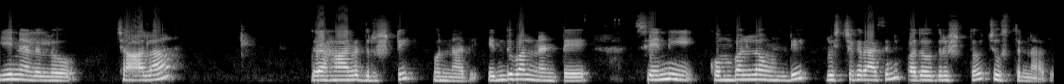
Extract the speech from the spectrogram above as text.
ఈ నెలలో చాలా గ్రహాల దృష్టి ఉన్నది. ఎందువలనంటే శని కుంభంలో ఉండి వృశ్చిక రాశిని పదో దృష్టితో చూస్తున్నారు.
